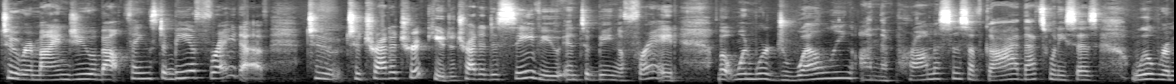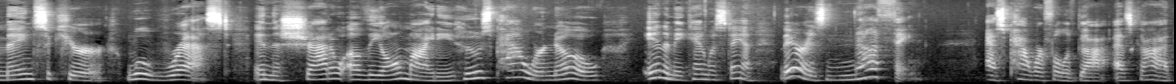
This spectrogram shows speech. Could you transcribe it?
to remind you about things to be afraid of, to, to try to trick you, to try to deceive you into being afraid. But when we're dwelling on the promises of God, that's when He says, we'll remain secure, we'll rest in the shadow of the Almighty, whose power no enemy can withstand. There is nothing as powerful of God as God.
